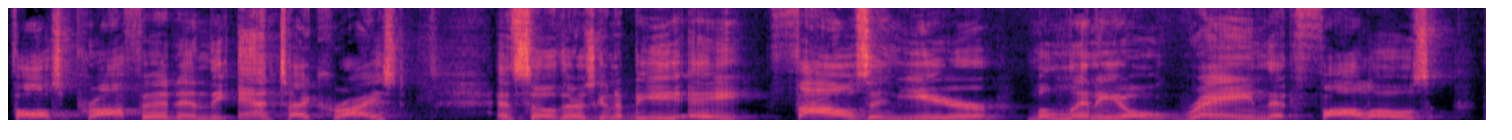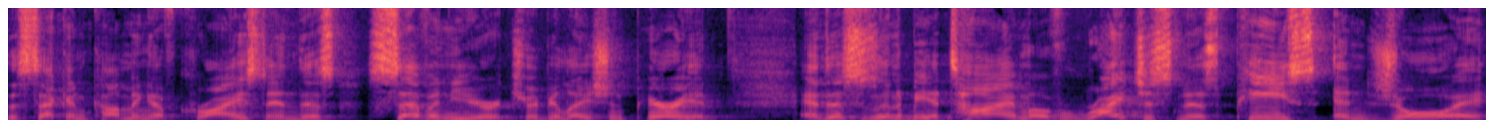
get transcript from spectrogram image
false prophet and the antichrist. And so, there's going to be a thousand year millennial reign that follows the second coming of Christ in this seven year tribulation period. And this is going to be a time of righteousness, peace, and joy.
